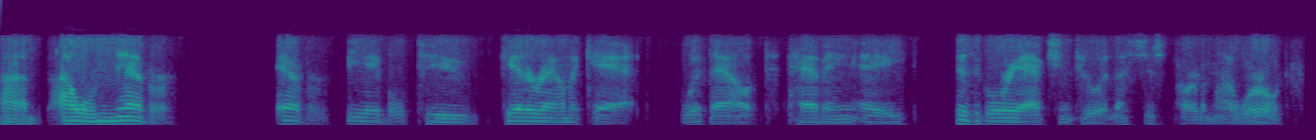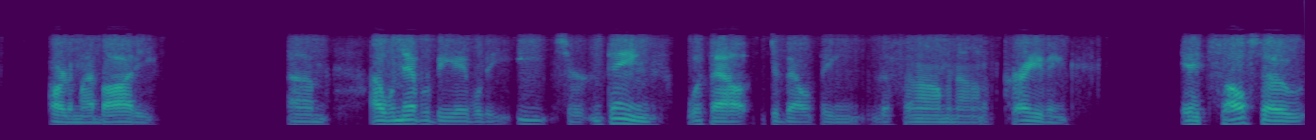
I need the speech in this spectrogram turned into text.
Uh, I will never, ever be able to get around a cat without having a physical reaction to it. That's just part of my world part of my body. Um, I will never be able to eat certain things without developing the phenomenon of craving. It's also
